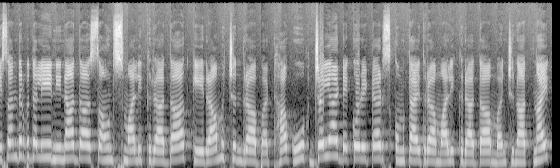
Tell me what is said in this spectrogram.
ಈ ಸಂದರ್ಭದಲ್ಲಿ ನಿನಾದ ಸೌಂಡ್ಸ್ ಮಾಲೀಕರಾದ ಕೆ ರಾಮಚಂದ್ರ ಭಟ್ ಹಾಗೂ ಜಯ ಡೆಕೋರೇಟರ್ಸ್ ಕುಮಟಾಯ್ದರ ಮಾಲೀಕರಾದ ಮಂಜುನಾಥ್ ನಾಯ್ಕ್,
